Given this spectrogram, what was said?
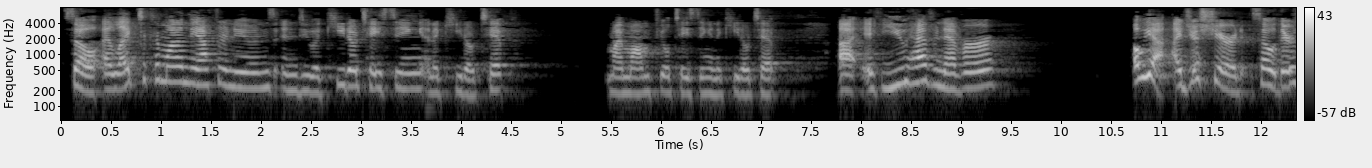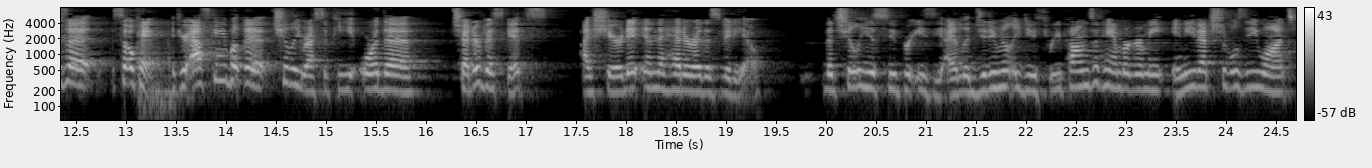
So I like to come on in the afternoons and do a keto tasting and a keto tip. My mom fuel tasting and a keto tip. Uh, if you have never, oh yeah, I just shared. So there's a, so okay, if you're asking about the chili recipe or the cheddar biscuits, I shared it in the header of this video. The chili is super easy. I legitimately do three pounds of hamburger meat, any vegetables you want.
